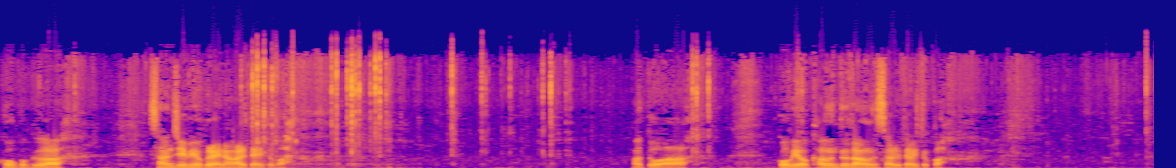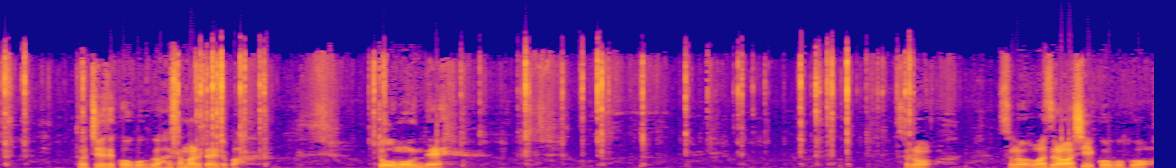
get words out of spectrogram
広告が30秒くらい流れたりとか。あとは、5秒カウントダウンされたりとか。途中で広告が挟まれたりとか。と思うんで、その、その煩わしい広告を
